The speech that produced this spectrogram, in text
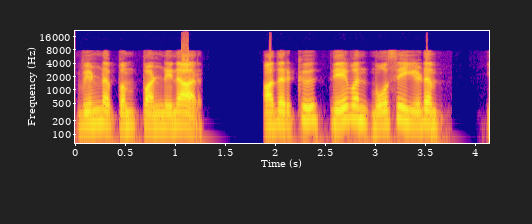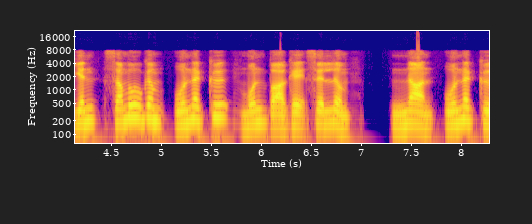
விண்ணப்பம் பண்ணினார். அதற்கு தேவன் மோசேயிடம் என் சமூகம் உனக்கு முன்பாக செல்லும். நான் உனக்கு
